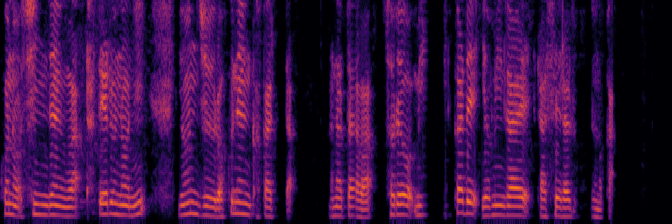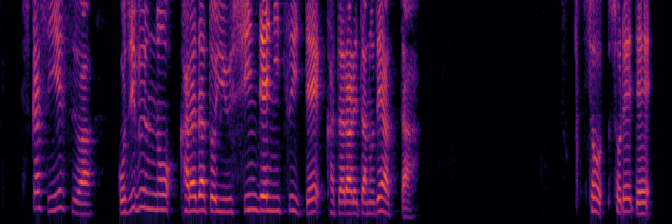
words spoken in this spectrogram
この神殿は建てるのに46年かかった。あなたはそれを3日で蘇らせられるのか。しかしイエスはご自分の体という神殿について語られたのであった。そ、それで、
